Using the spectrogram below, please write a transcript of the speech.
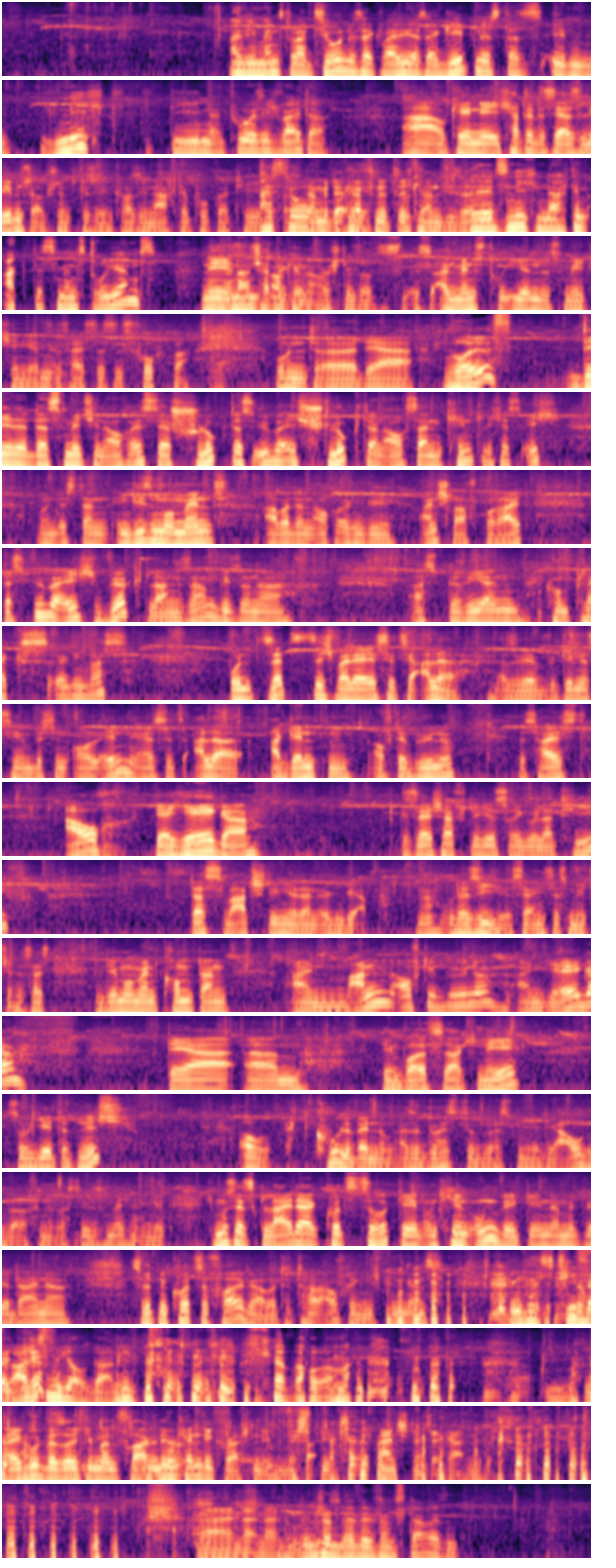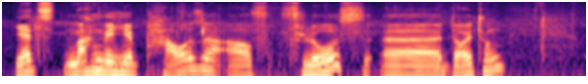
Also die Menstruation ist ja quasi das Ergebnis, dass eben nicht die Natur sich weiter. Ah, okay, nee, ich hatte das ja als Lebensabschnitt gesehen, quasi nach der Pubertät. Ach so, also damit okay, eröffnet sich okay. dann dieser. Also jetzt nicht nach dem Akt des Menstruierens? Nee, sondern, ich hatte okay, genau. Verstehe. Also das ist ein menstruierendes Mädchen jetzt, das heißt, es ist fruchtbar. Und äh, der Wolf, der das Mädchen auch ist, der schluckt das Über-Ich, schluckt dann auch sein kindliches Ich und ist dann in diesem Moment aber dann auch irgendwie einschlafbereit. Das Über-Ich wirkt langsam wie so eine Aspirieren-Komplex irgendwas und setzt sich, weil er ist jetzt ja alle, also wir, gehen jetzt hier ein bisschen all in, er ist jetzt alle Agenten auf der Bühne. Das heißt, auch der Jäger gesellschaftliches Regulativ, das watscht ihn ja dann irgendwie ab. Ne? Oder sie ist ja eigentlich das Mädchen. Das heißt, in dem Moment kommt dann ein Mann auf die Bühne, ein Jäger, der ähm, dem Wolf sagt, nee, so geht es nicht. Oh, coole Wendung. Also du hast, du hast mir die Augen geöffnet, was dieses Märchen angeht. Ich muss jetzt leider kurz zurückgehen und hier einen Umweg gehen, damit wir deine... Es wird eine kurze Folge, aber total aufregend. Ich bin ganz, ich bin ganz tief Du ergriffen. mich auch gar nicht mehr. Ich habe auch immer. Na gut, wer soll ich jemanden fragen, der Candy Crush neben mir spielt? Nein, stimmt ja gar nicht. nein, nein, nein. Ich bin schon Level 5000. Jetzt machen wir hier Pause auf Flo's äh, Deutung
